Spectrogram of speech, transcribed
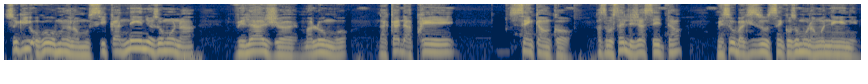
soki okoki komona na mosika ndenge nini ozomona village euh, malongo na cadre après 5 ans encore parce que bosali déjà 7 ans mais soki obakisi so 5 ozomona yango ndenge nini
